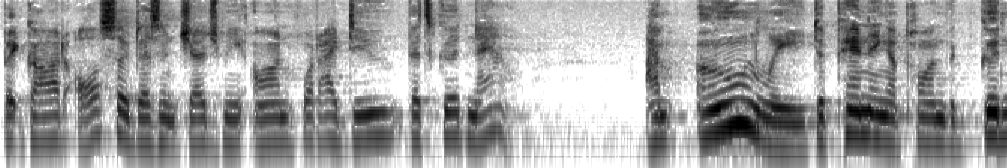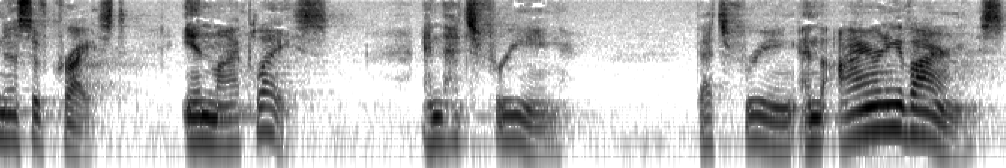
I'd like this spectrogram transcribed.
But God also doesn't judge me on what I do that's good now. I'm only depending upon the goodness of Christ in my place. And that's freeing. That's freeing. And the irony of ironies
